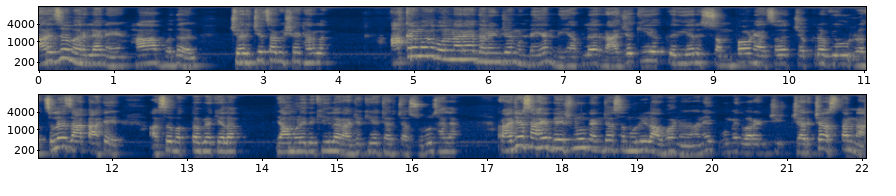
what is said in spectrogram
अर्ज भरल्याने हा बदल चर्चेचा विषय ठरला. आक्रमक बोलणाऱ्या धनंजय मुंडे यांनी आपलं राजकीय करिअर संपवण्याचं चक्रव्यूह रचलं जात आहे असं वक्तव्य केलं. यामुळे देखील राजकीय चर्चा सुरू झाल्या. राजेसाहेब देशमुख यांच्या समोरील आव्हानं अनेक उमेदवारांची चर्चा असताना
